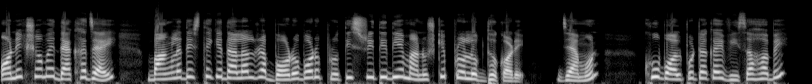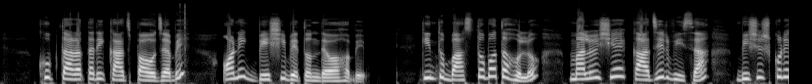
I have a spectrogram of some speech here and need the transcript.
অনেক সময় দেখা যায়, বাংলাদেশ থেকে দালালরা বড় বড় প্রতিশ্রুতি দিয়ে মানুষকে প্রলব্ধ করে। যেমন, খুব অল্প টাকায় ভিসা হবে, খুব তাড়াতাড়ি কাজ পাওয়া যাবে, অনেক বেশি বেতন দেওয়া হবে। কিন্তু বাস্তবতা হল, মালয়েশিয়ায় কাজের ভিসা, বিশেষ করে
